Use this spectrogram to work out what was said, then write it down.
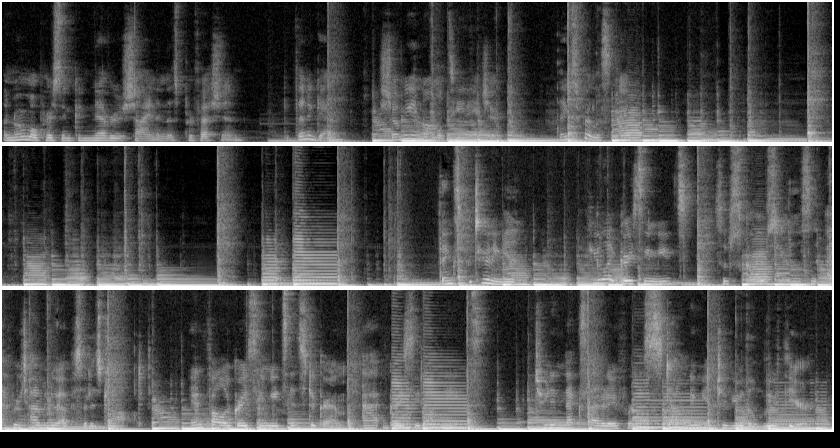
A normal person could never shine in this profession. But then again, show me a normal teenager. Thanks for listening. Thanks for tuning in. If you like Gracie Meets, subscribe so you can listen every time a new episode is dropped. And follow Gracie Meets Instagram at gracie.meets. Tune in next Saturday for an astounding interview with a luthier.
